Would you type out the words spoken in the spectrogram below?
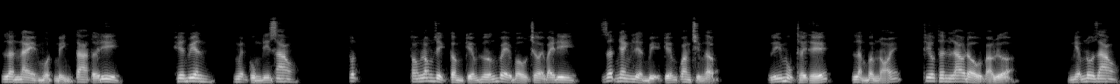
lần này một mình ta tới đi. Hiên viên, nguyện cùng đi sao? Tốt. tòng long dịch cầm kiếm hướng về bầu trời bay đi, rất nhanh liền bị kiếm quang chìm ngập. Lý mục thấy thế, lẩm bẩm nói, thiêu thân lao đầu vào lửa. Nghiệm nô dao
